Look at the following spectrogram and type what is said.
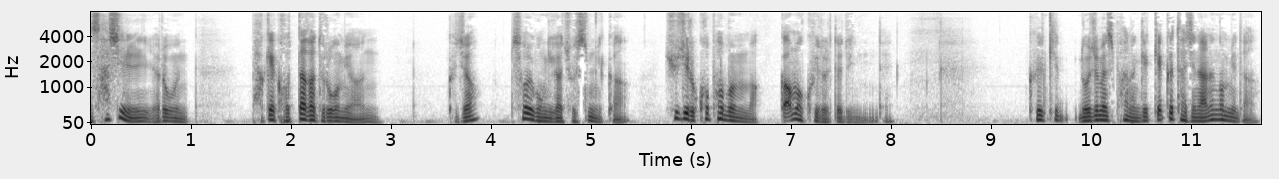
사실 여러분 밖에 걷다가 들어오면 그죠? 서울 공기가 좋습니까? 휴지로 코 파보면 막 까먹고 이럴 때도 있는데 그렇게 노점에서 파는 게 깨끗하진 않은 겁니다.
